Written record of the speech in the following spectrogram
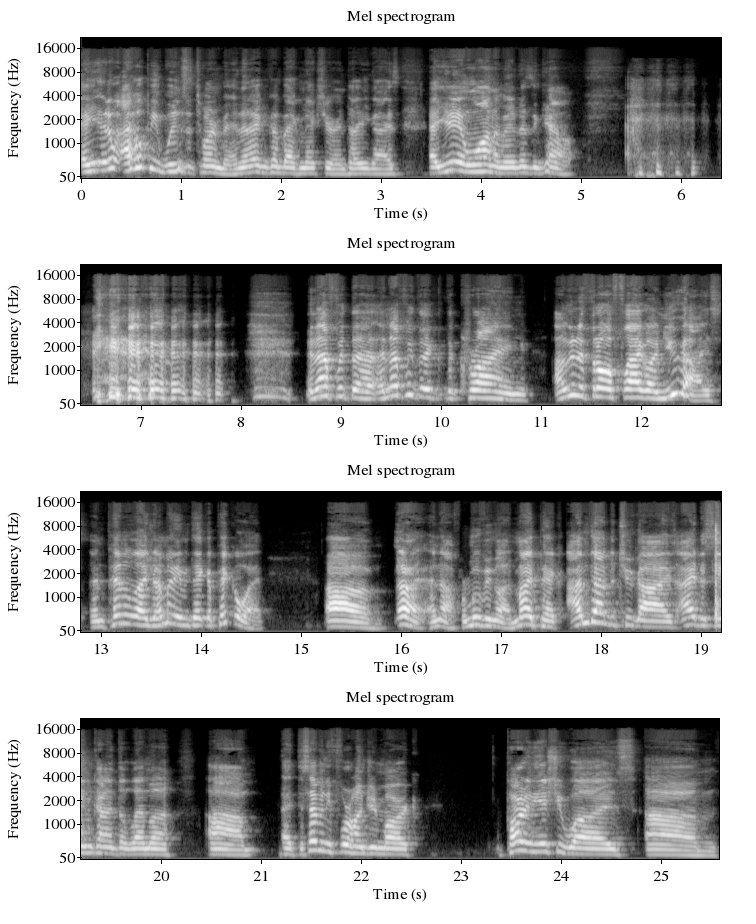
And you know, I hope he wins the tournament, and then I can come back next year and tell you guys hey, you didn't want him, and it doesn't count. enough with the enough with the, the crying. I'm gonna throw a flag on you guys and penalize you. I might even take a pick away. Um, all right, enough. We're moving on. My pick. I'm down to two guys. I had the same kind of dilemma um, at the 7400 mark. Part of the issue was um,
